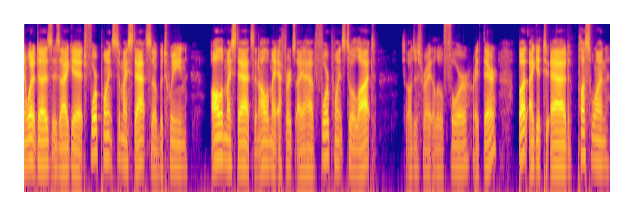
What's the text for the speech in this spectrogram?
And what it does is I get four points to my stats. So between all of my stats and all of my efforts, I have four points to a lot. So I'll just write a little four right there. But I get to add plus one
